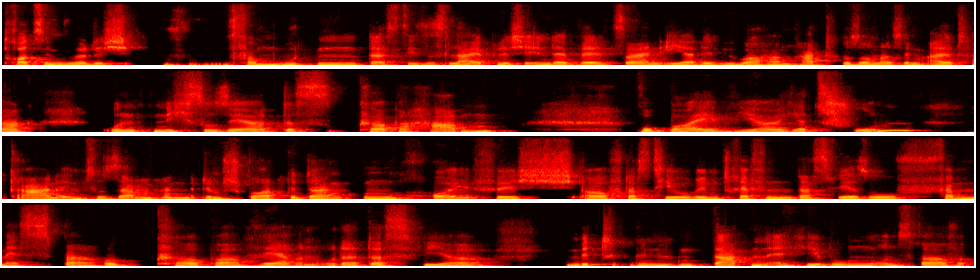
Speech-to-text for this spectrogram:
Trotzdem würde ich vermuten, dass dieses Leibliche in der Welt sein eher den Überhang hat, besonders im Alltag und nicht so sehr das Körper haben. Wobei wir jetzt schon gerade im Zusammenhang mit dem Sportgedanken häufig auf das Theorem treffen, dass wir so vermessbare Körper wären oder dass wir mit genügend Datenerhebungen unserer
